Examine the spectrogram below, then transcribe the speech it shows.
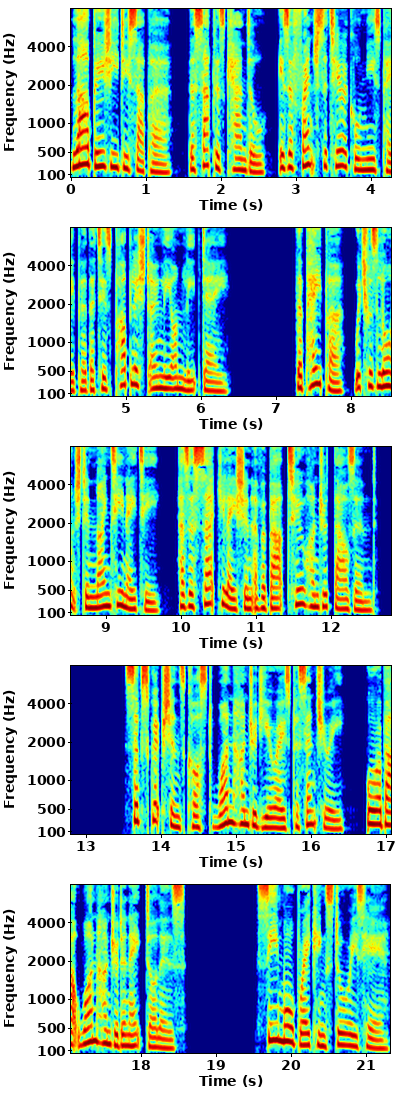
La Bougie du Sapeur, The Sapper's Candle, is a French satirical newspaper that is published only on Leap Day. The paper, which was launched in 1980, has a circulation of about 200,000. Subscriptions cost 100 euros per century, or about $108. See more breaking stories here.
